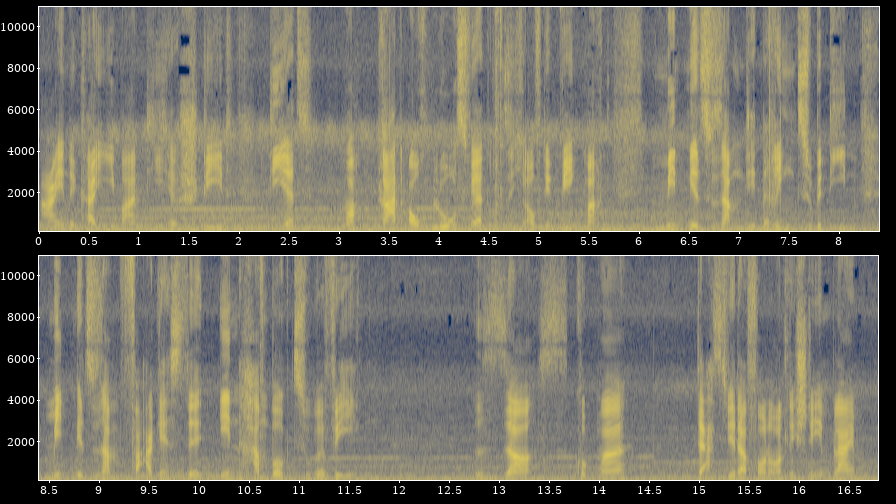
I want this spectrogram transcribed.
eine KI-Bahn, die hier steht, die jetzt gerade auch losfährt und sich auf den Weg macht, mit mir zusammen den Ring zu bedienen, mit mir zusammen Fahrgäste in Hamburg zu bewegen. So, guck mal, dass wir da vorne ordentlich stehen bleiben.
